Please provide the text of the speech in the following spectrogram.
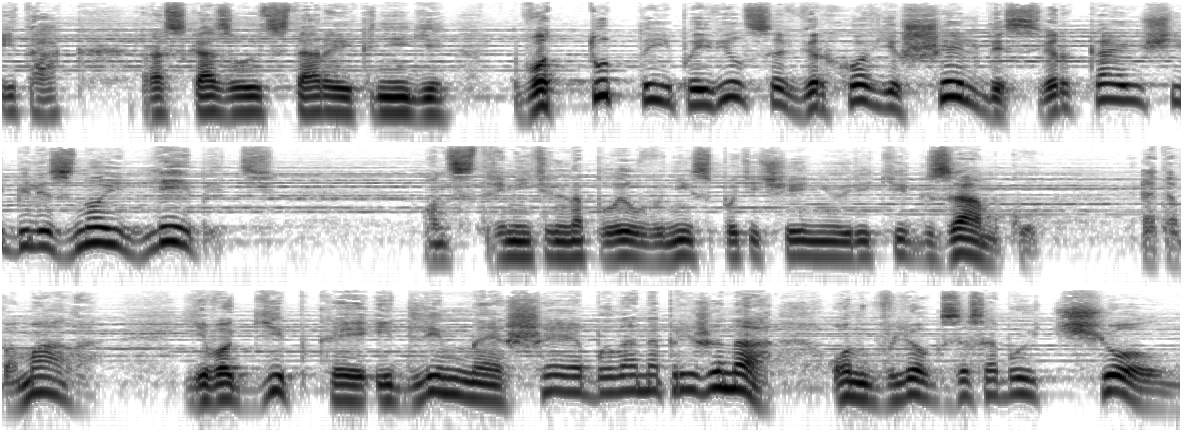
Итак, рассказывают старые книги, вот тут-то и появился в верховье Шельды сверкающий белизной лебедь. Он стремительно плыл вниз по течению реки к замку. Этого мало. Его гибкая и длинная шея была напряжена. Он влек за собой челн,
